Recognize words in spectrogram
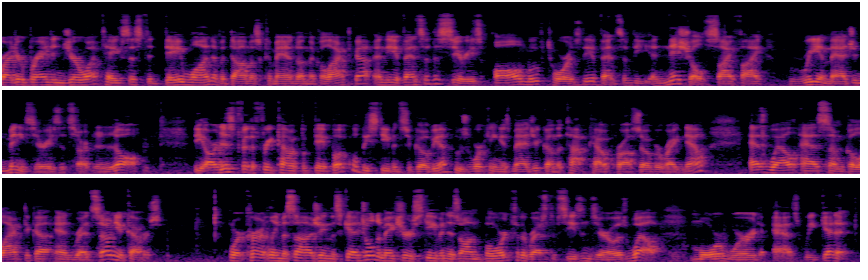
Writer Brandon Jerwa takes us to day one of Adama's command on the Galactica, and the events of the series all move towards the events of the initial sci fi reimagined miniseries that started it all. The artist for the Free Comic Book Day book will be Stephen Segovia, who's working his magic on the Top Cow crossover right now, as well as some Galactica and Red Sonja covers. We're currently massaging the schedule to make sure Stephen is on board for the rest of season zero as well. More word as we get it.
